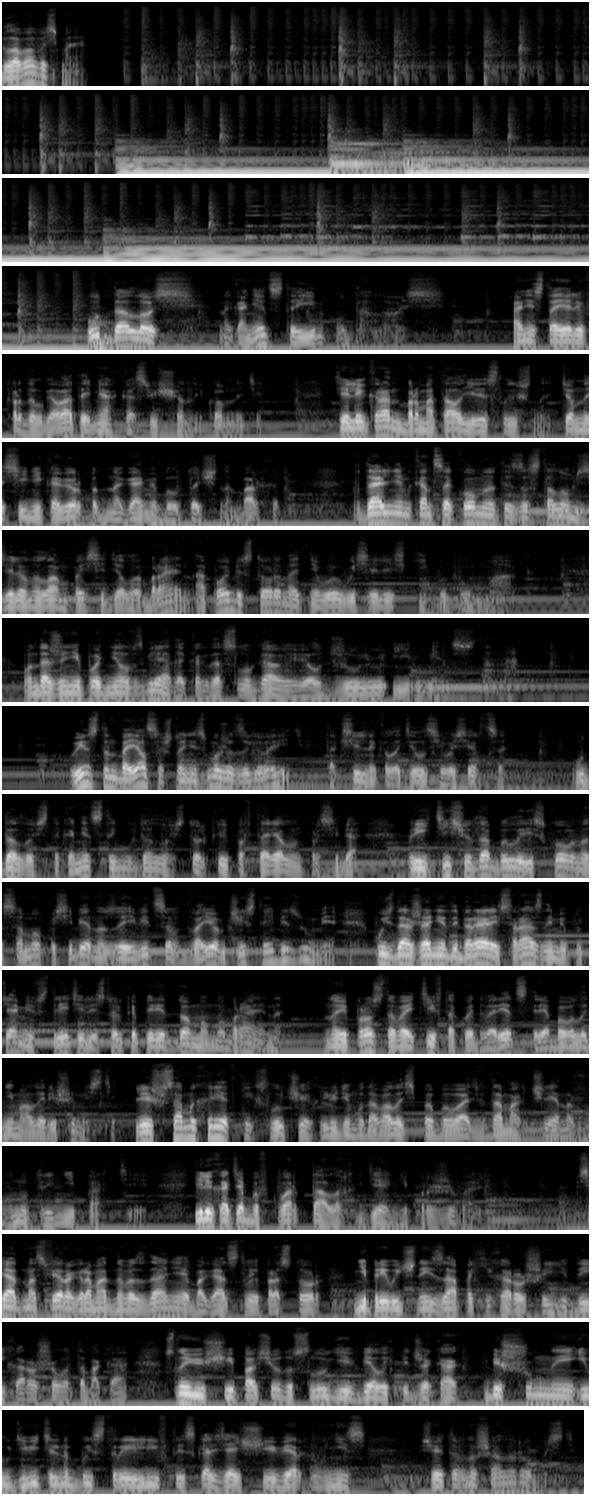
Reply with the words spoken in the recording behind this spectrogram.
Глава восьмая. Удалось. Наконец-то им удалось. Они стояли в продолговатой, мягко освещенной комнате. Телеэкран бормотал еле слышно. Темно-синий ковер под ногами был точно бархат. В дальнем конце комнаты за столом с зеленой лампой сидел Брайан, а по обе стороны от него высились кипы бумаг. Он даже не поднял взгляда, когда слуга вывел Джулию и Уинстона. Уинстон боялся, что не сможет заговорить. Так сильно колотилось его сердце. Удалось, наконец-то ему удалось, только и повторял он про себя. Прийти сюда было рискованно само по себе, но заявиться вдвоем — чистое безумие. Пусть даже они добирались разными путями и встретились только перед домом у Брайана. Но и просто войти в такой дворец требовало немалой решимости. Лишь в самых редких случаях людям удавалось побывать в домах членов внутренней партии или хотя бы в кварталах, где они проживали. Вся атмосфера громадного здания, богатство и простор, непривычные запахи хорошей еды и хорошего табака, снующие повсюду слуги в белых пиджаках, бесшумные и удивительно быстрые лифты, скользящие вверх-вниз — все это внушало робость.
